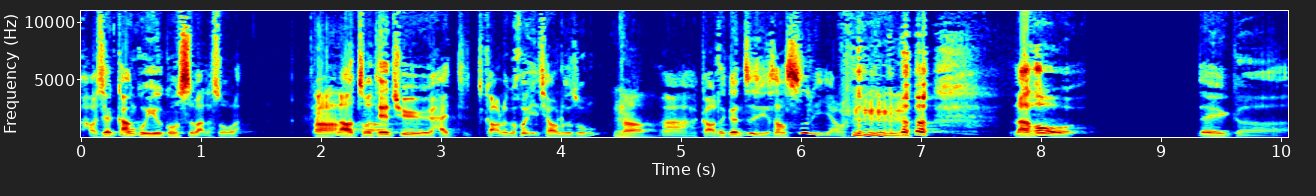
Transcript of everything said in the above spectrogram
好像港股一个公司把它收了，啊然后昨天去还搞了个会，敲了个钟，那啊，搞得跟自己上市了一样。然后那个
